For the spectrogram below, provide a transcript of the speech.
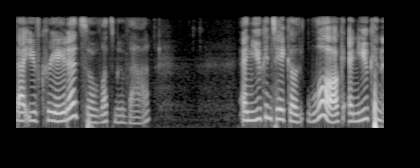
that you've created. So let's move that. And you can take a look and you can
